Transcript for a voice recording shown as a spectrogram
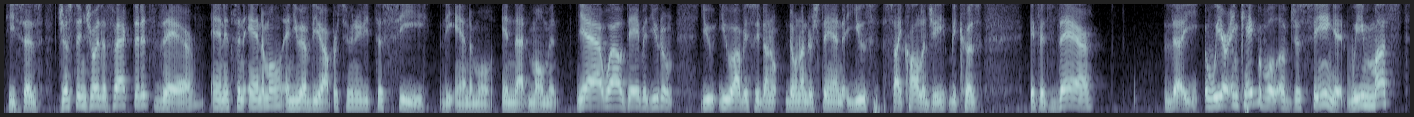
He says, just enjoy the fact that it's there and it's an animal and you have the opportunity to see the animal in that moment. Yeah, well, David, you don't you you obviously don't don't understand youth psychology because if it's there, the we are incapable of just seeing it. We must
